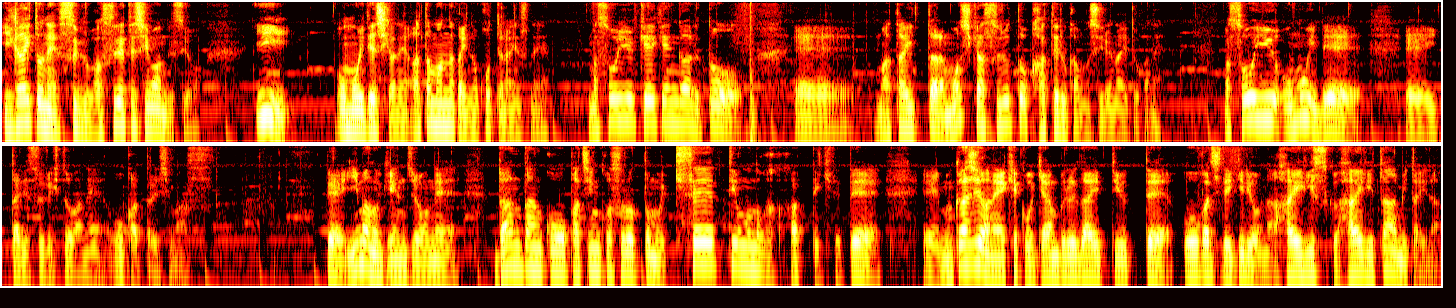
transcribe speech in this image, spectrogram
意外とねすぐ忘れてしまうんですよ。いい思い出しかね頭の中に残ってないんですね。まあ、そういう経験があると、えー、また行ったらもしかすると勝てるかもしれないとかね、まあ、そういう思いで、えー、行ったりする人がね多かったりします。で今の現状ねだんだんこうパチンコスロットも規制っていうものがかかってきてて、えー、昔はね結構ギャンブル台って言って大勝ちできるようなハイリスクハイリターンみたいな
